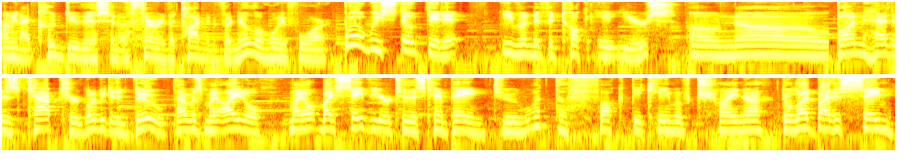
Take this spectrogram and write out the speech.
I mean, I could do this in a third of the time in Vanilla Hoi 4, but we still did it, even if it took eight years. Oh no. Bunhead is captured. What are we gonna do? That was my idol, my my savior to this campaign. Dude, what the fuck became of China? They're led by the same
